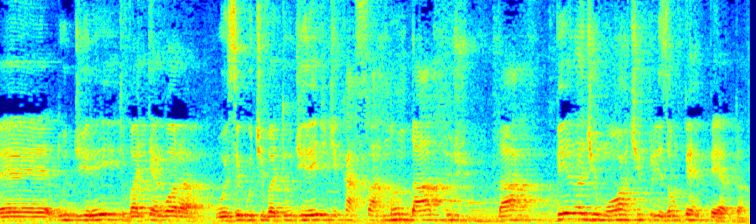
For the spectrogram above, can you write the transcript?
é, do direito, vai ter agora, o executivo vai ter o direito de caçar mandatos, tá? pena de morte e prisão perpétua.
